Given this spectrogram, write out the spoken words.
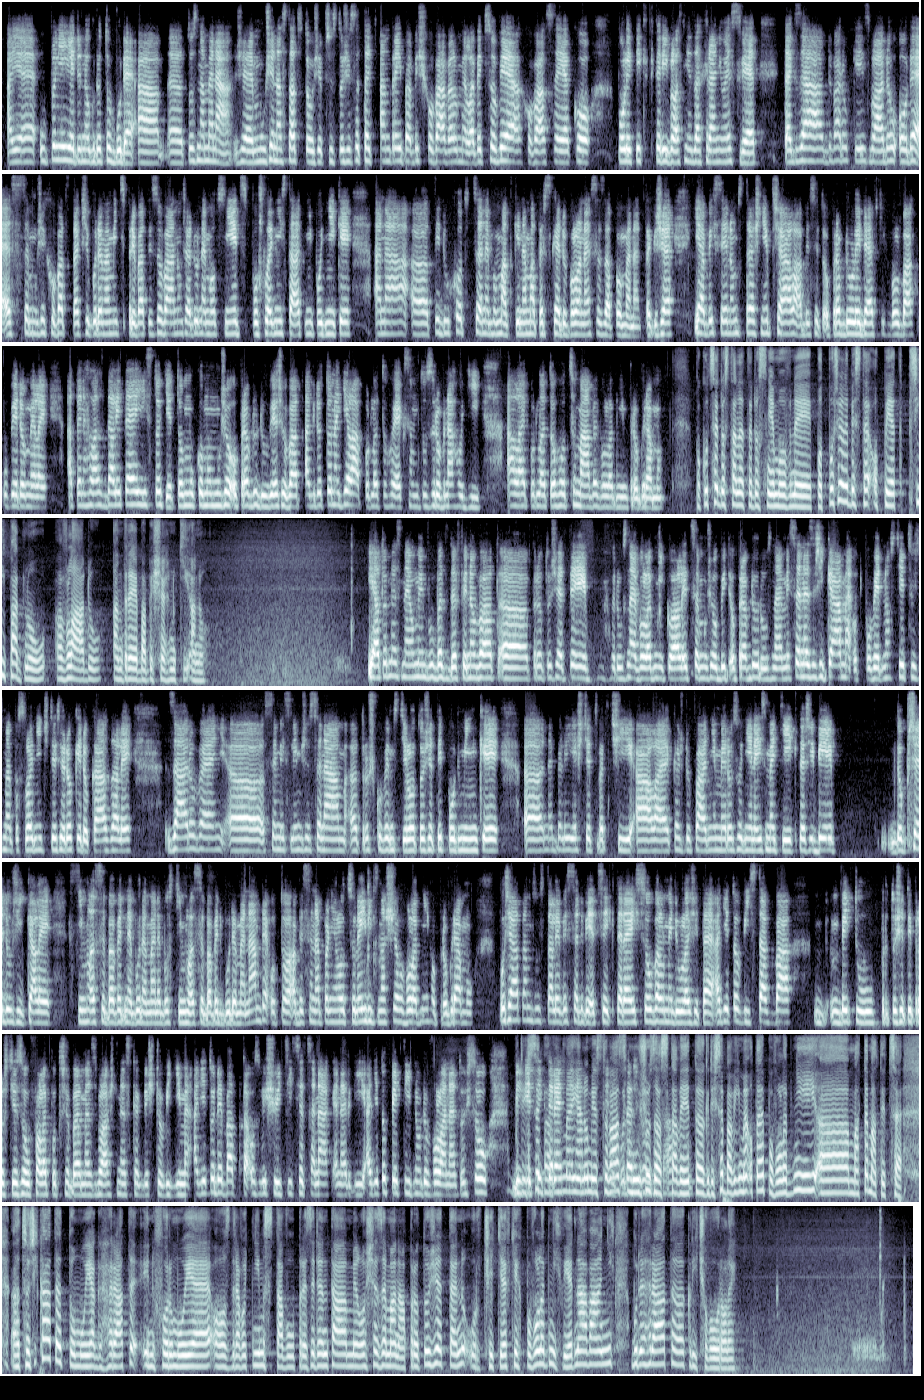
a je úplně jedno, kdo to bude. A e, to znamená, že může nastat to, že přestože se teď Andrej Babiš chová velmi levicově a chová se jako politik, který vlastně zachraňuje svět, tak za dva roky s vládou ODS se může chovat tak, že budeme mít zprivatizovánu řadu nemocnic, poslední státní podniky a na uh, ty důchodce nebo matky na materské dovolené se zapomene. Takže já bych si jenom strašně přála, aby si to opravdu lidé v těch volbách uvědomili a ten hlas dali té jistotě tomu, komu můžou opravdu důvěřovat a kdo to nedělá podle toho, jak se mu to zrovna hodí, ale podle toho, co má ve volebním programu. Pokud se dostanete do sněmovny, podpořili byste opět případnou vládu Andreje Babiše hnutí ano? Já to dnes neumím vůbec definovat, uh, protože ty různé volební koalice můžou být opravdu různé. My se nezříkáme odpovědnosti, což jsme poslední čtyři roky dokázali. Zároveň uh, si myslím, že se nám uh, trošku vymstilo to, že ty podmínky nebyly ještě tvrdší, ale každopádně my rozhodně nejsme ti, kteří by dopředu říkali, tímhle se bavit nebudeme nebo s tímhle se bavit budeme. Nám jde o to, aby se naplnilo co nejvíc našeho volebního programu. Pořád tam zůstaly vyset věci, které jsou velmi důležité, ať je to výstavba bytů, protože ty prostě zoufale potřebujeme, zvlášť dneska, když to vidíme. Ať je to debata o zvyšujících se cenách energií, ať je to pět týdnů dovolené, to jsou když věci, se bavíme, které se jenom jestli vás můžu zastavit, když se bavíme o té povolební uh, matematice, uh, co říkáte tomu, jak Hrad informuje o zdravotním stavu prezidenta Miloše Zemana, protože ten určitě v těch povolebních vyjednáváních bude hrát uh, klíčovou roli?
